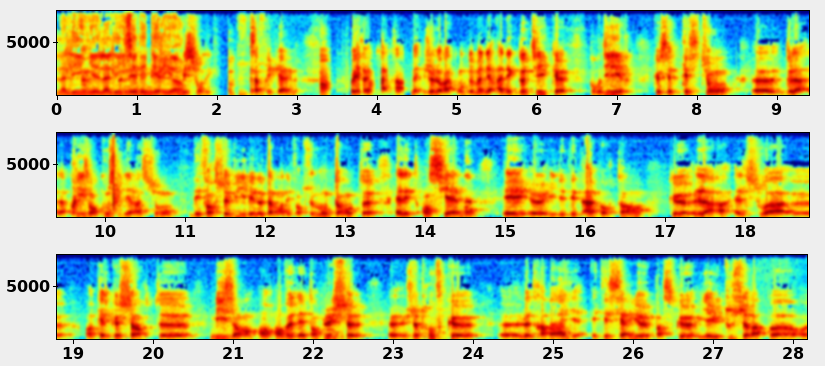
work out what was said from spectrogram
la ligne, la ligne se détériore. Mission des africaines. Oui, mais je le raconte de manière anecdotique pour dire que cette question euh, de la, la, prise en considération des forces vives et notamment des forces montantes, elle est ancienne et euh, il était important que là, elle soit euh, en quelque sorte euh, mise en, vedette. En plus, euh, je trouve que le travail était sérieux parce qu'il y a eu tout ce rapport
